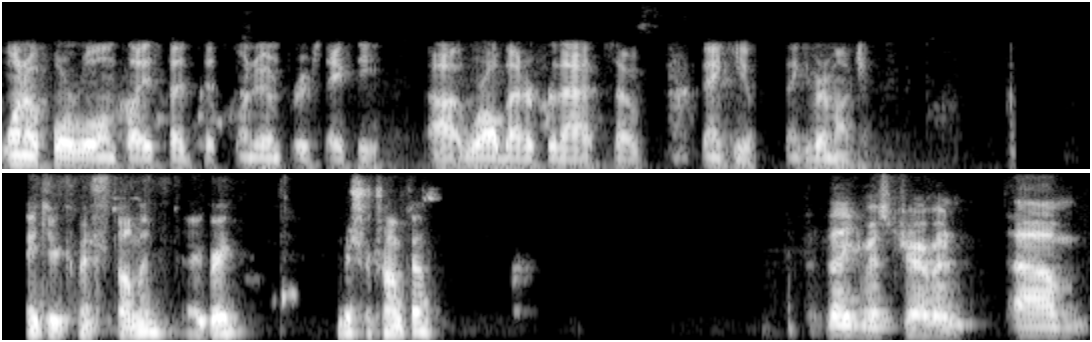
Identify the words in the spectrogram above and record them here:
104 rule in place that, that's going to improve safety. Uh, we're all better for that. So thank you. Thank you very much. Thank you, Commissioner Spellman. I agree. Commissioner Trumka? Thank you, Mr. Chairman. Um,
